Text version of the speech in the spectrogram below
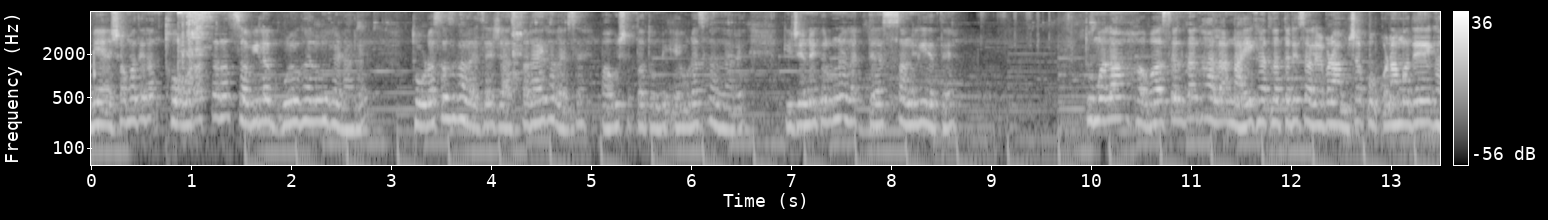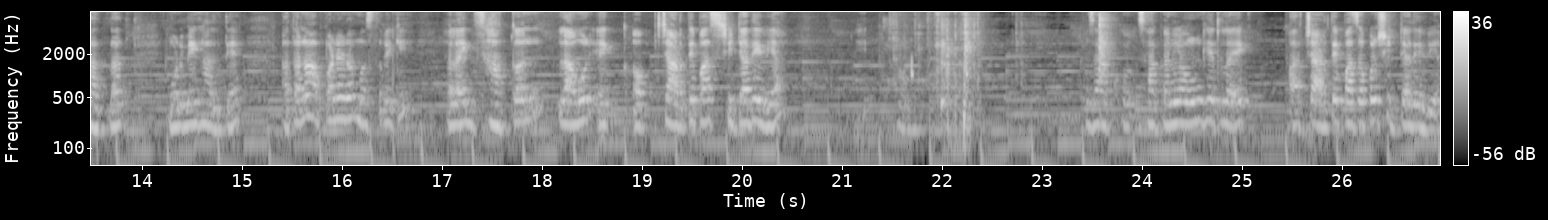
मी याच्यामध्ये ना थोडंसं ना चवीला गुळ घालून घेणार आहे. थोडंसंच घालायचं आहे जास्त नाही घालायचं आहे पाहू शकता तुम्ही एवढंच घालणार आहे. की जेणेकरून याला टेस्ट चांगली येते. तुम्हाला हवं असेल तर घाला नाही घातला तरी चालेल पण आमच्या कोकणामध्ये घातलात म्हणून मी घालते. आता ना आपण आहे ना मस्तपैकी ह्याला एक झाकण लावून एक चार ते पाच शिट्या देऊया. झाकून झाकण लावून घेतलं एक पाच चार ते पाच आपण शिट्ट्या देऊया.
